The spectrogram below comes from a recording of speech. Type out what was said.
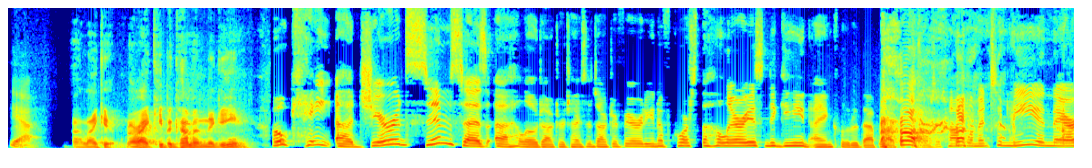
Yeah. I like it. All right, keep it coming, Negin. Okay, uh, Jared Sim says, uh, hello, Dr. Tyson, Dr. Faherty, and of course the hilarious Negin. I included that part. There's a compliment to me in there.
